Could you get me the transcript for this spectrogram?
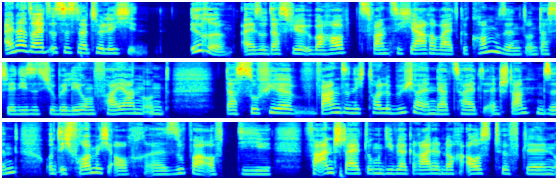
Einerseits ist es natürlich irre, also dass wir überhaupt 20 Jahre weit gekommen sind und dass wir dieses Jubiläum feiern und dass so viele wahnsinnig tolle Bücher in der Zeit entstanden sind. Und ich freue mich auch äh, super auf die Veranstaltungen, die wir gerade noch austüfteln.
